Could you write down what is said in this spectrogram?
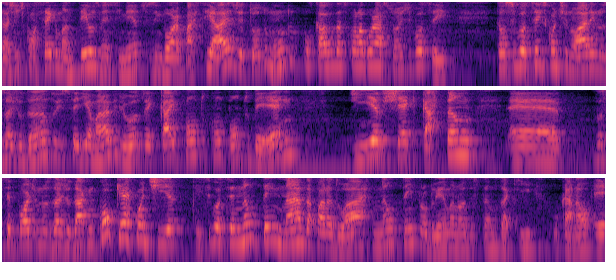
a gente consegue manter os vencimentos, embora parciais, de todo mundo por causa das colaborações de vocês. Então, se vocês continuarem nos ajudando, isso seria maravilhoso. ecai.com.br, dinheiro, cheque, cartão, é, você pode nos ajudar com qualquer quantia. E se você não tem nada para doar, não tem problema, nós estamos aqui. O canal é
